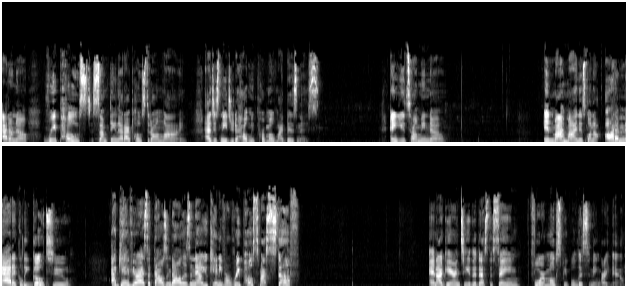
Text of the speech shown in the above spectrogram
I don't know, repost something that I posted online. I just need you to help me promote my business. And you tell me no in my mind is going to automatically go to I gave your ass a thousand dollars and now you can't even repost my stuff. And I guarantee that that's the same for most people listening right now.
